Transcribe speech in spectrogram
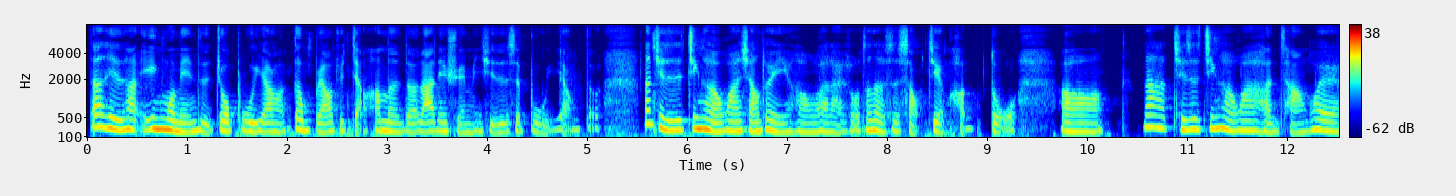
但其实它英文名字就不一样了，更不要去讲他们的拉丁学名其实是不一样的。那其实金合欢相对银合欢来说真的是少见很多啊、那其实金合欢很常会。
